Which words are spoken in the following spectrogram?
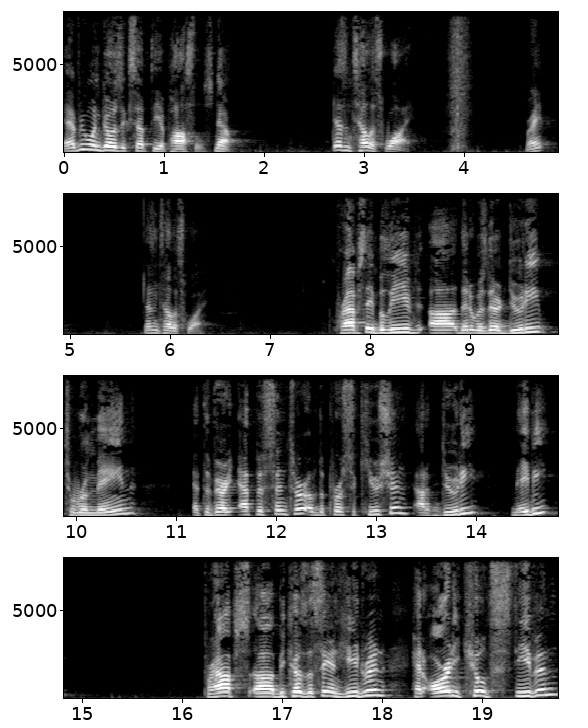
everyone goes except the apostles. Now, it doesn't tell us why, right? It doesn't tell us why. Perhaps they believed uh, that it was their duty to remain at the very epicenter of the persecution out of duty, maybe. Perhaps uh, because the Sanhedrin had already killed Stephen,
